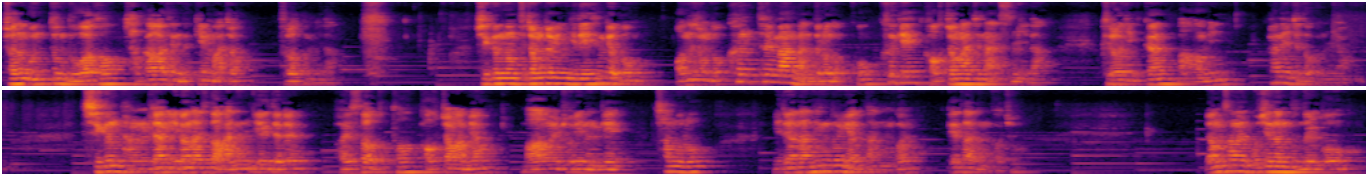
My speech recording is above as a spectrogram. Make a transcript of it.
저는 문득 누워서 작가가 된 느낌마저 들었답니다. 지금은 부정적인 일이 생겨도 어느 정도 큰 틀만 만들어 놓고 크게 걱정하지는 않습니다. 그러니까 마음이 편해지더군요. 지금 당장 일어나지도 않은 일들을 벌써부터 걱정하며 마음을 졸이는 게 참으로 미련한 행동이었다는 걸 깨달은 거죠. 영상을 보시는 분들도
